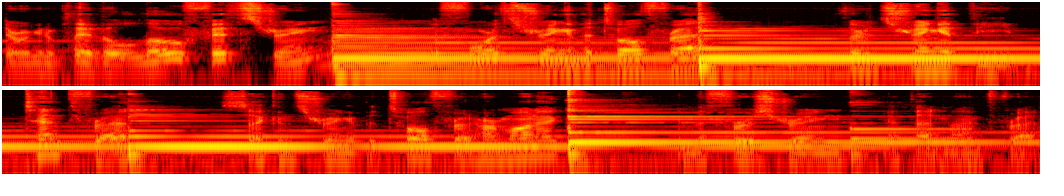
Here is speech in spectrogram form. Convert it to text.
Then we're gonna play the low 5th string, the 4th string at the 12th fret, 3rd string at the 10th fret, 2nd string at the 12th fret harmonic, and the 1st string at that ninth fret.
